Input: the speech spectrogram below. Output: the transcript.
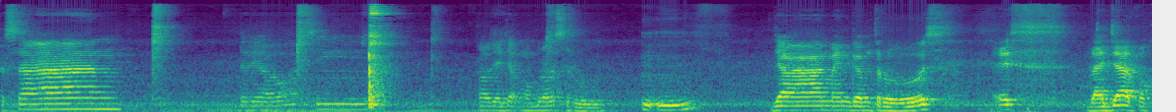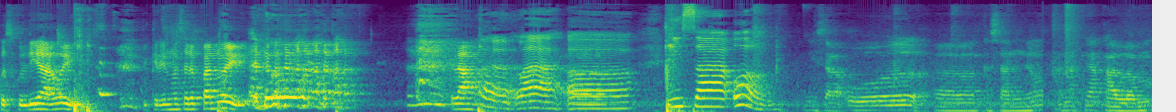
Kesan dari awal sih kalau diajak ngobrol seru. Mm-mm. Jangan main game terus. Es belajar fokus kuliah woi pikirin masa depan woi lah Eh, lah eh, Nisa Ul Saul eh, kesannya anaknya kalem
